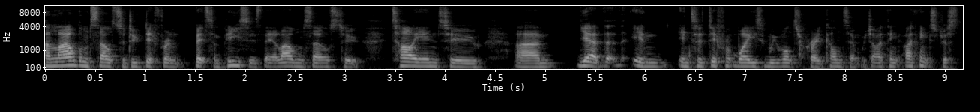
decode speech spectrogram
allow themselves to do different bits and pieces. They allow themselves to tie into um, yeah in into different ways we want to create content, which I think I think is just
